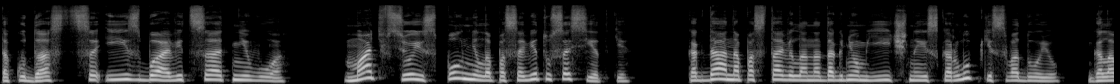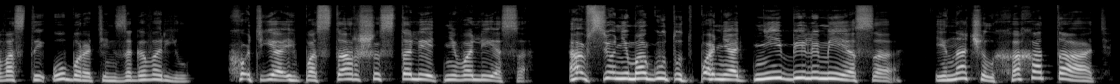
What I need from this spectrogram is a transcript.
так удастся и избавиться от него. Мать все исполнила по совету соседки. Когда она поставила над огнем яичные скорлупки с водою, головастый оборотень заговорил. «Хоть я и постарше столетнего леса, а все не могу тут понять ни бельмеса!» И начал хохотать.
